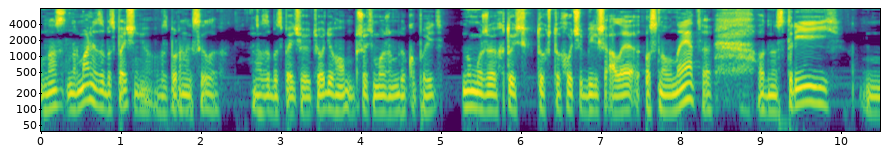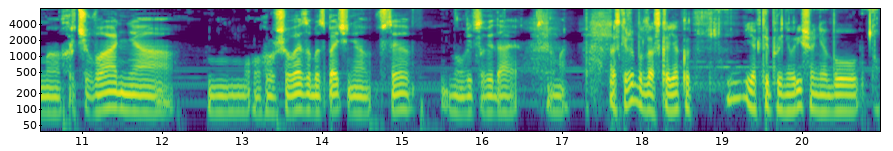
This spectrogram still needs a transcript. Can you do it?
у нас нормальне забезпечення в Збройних силах. Нас забезпечують одягом, щось можемо докупити. Ну, може, хтось хто, хто хоче більше, але основне це однострій, харчування, грошове забезпечення, все ну, відповідає. Все нормально. Розкажи, будь ласка, як от, як ти прийняв рішення? Бо ну,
